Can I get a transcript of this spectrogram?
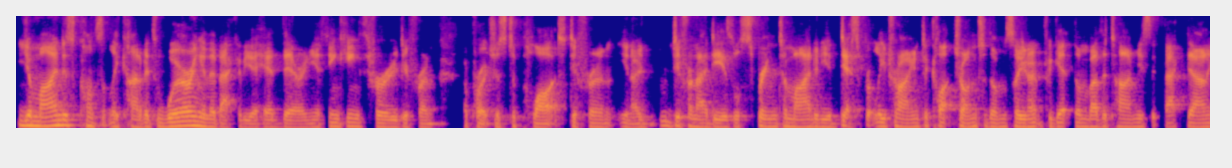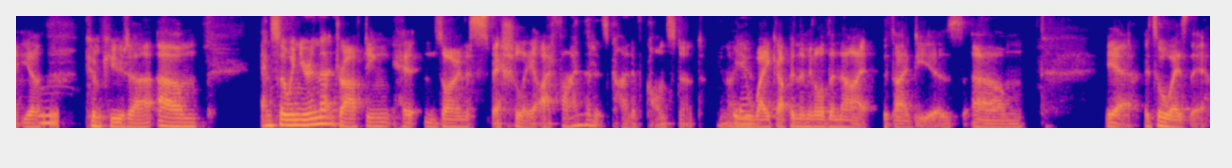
your mind is constantly kind of it's whirring in the back of your head there and you're thinking through different approaches to plot different you know different ideas will spring to mind and you're desperately trying to clutch onto them so you don't forget them by the time you sit back down at your mm. computer um, and so when you're in that drafting zone especially i find that it's kind of constant you know yeah. you wake up in the middle of the night with ideas um, yeah it's always there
